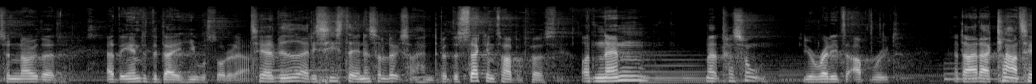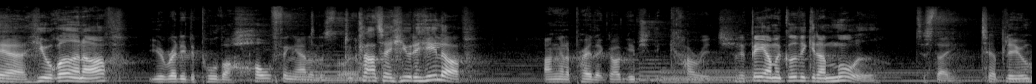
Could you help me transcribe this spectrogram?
to know that at the end of the day, He will sort it out. til at vide, at i sidste ende, så løser han det. But the second type of person, Og den anden person you're ready to uproot. Er dig, der er klar til at hive rødderne op. You're ready to pull the whole thing out of the Du er soil. klar til at hive det hele op. I'm going to pray that God gives you the courage Jeg vil bede om, at Gud vil give dig mod to stay, til at blive.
